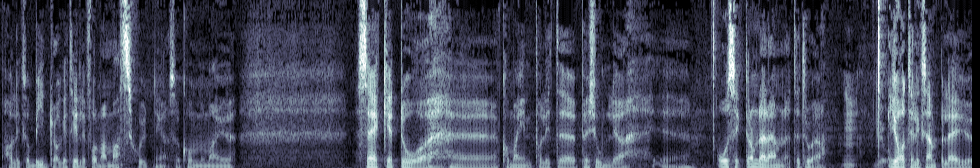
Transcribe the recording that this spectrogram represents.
har liksom bidragit till i form av massskjutningar så kommer man ju säkert då eh, komma in på lite personliga eh, åsikter om det här ämnet, det tror jag. Mm. Jag till exempel är ju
